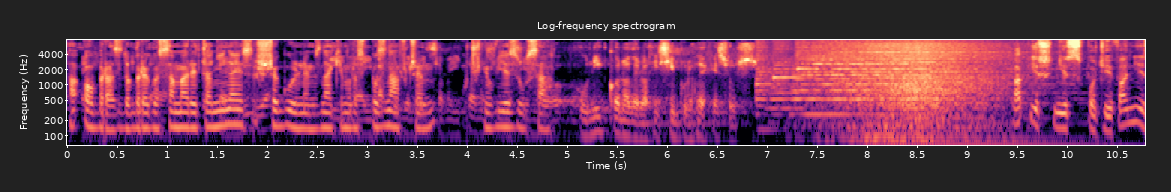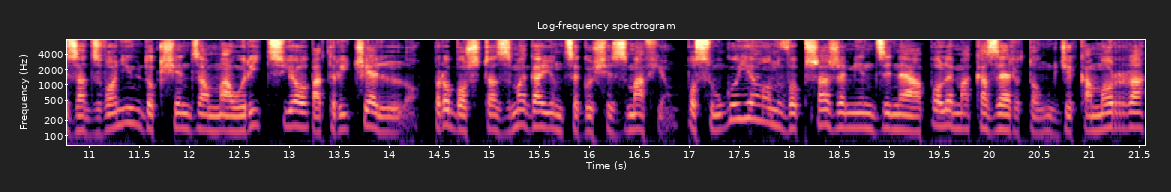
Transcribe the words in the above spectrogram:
a obraz dobrego Samarytanina jest szczególnym znakiem rozpoznawczym uczniów Jezusa. Papież niespodziewanie zadzwonił do księdza Maurizio Patriciello, proboszcza zmagającego się z mafią. Posługuje on w obszarze między Neapolem a Kazertą, gdzie Camorra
